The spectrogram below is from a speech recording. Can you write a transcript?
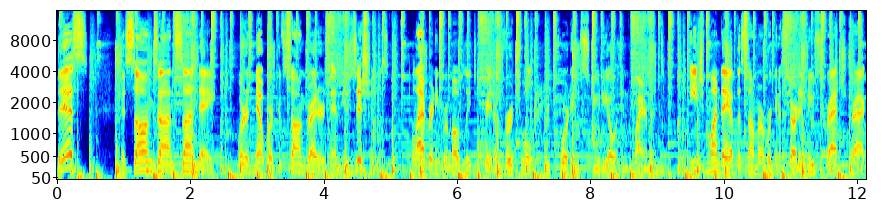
This is Songs on Sunday. We're a network of songwriters and musicians collaborating remotely to create a virtual recording studio environment. Each Monday of the summer, we're going to start a new scratch track.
